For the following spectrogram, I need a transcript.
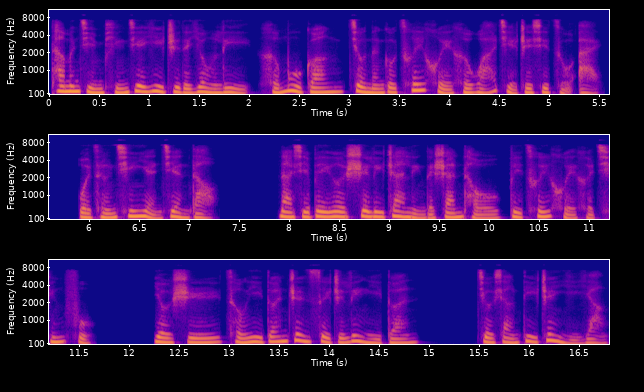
他们仅凭借意志的用力和目光就能够摧毁和瓦解这些阻碍。我曾亲眼见到那些被恶势力占领的山头被摧毁和倾覆，有时从一端震碎至另一端，就像地震一样。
